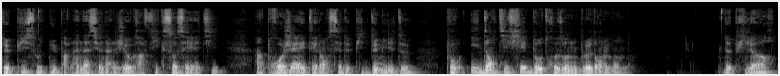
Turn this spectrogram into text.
Depuis soutenu par la National Geographic Society, un projet a été lancé depuis 2002 pour identifier d'autres zones bleues dans le monde. Depuis lors,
